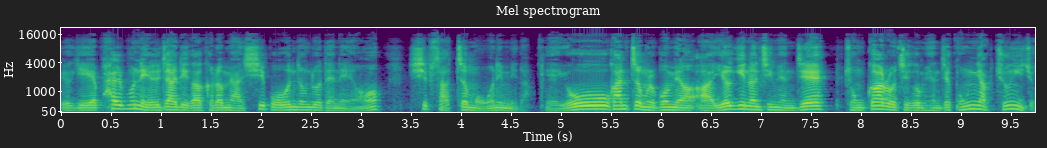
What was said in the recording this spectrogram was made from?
여기에 8분의 1 자리가 그러면 한 15원 정도 되네요. 14.5원입니다. 예, 요 관점을 보면 아 여기는 지금 현재 종가로 지금 현재 공략 중이죠.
